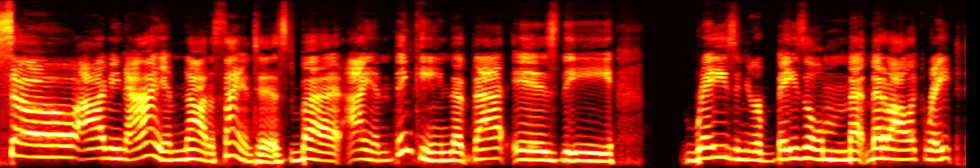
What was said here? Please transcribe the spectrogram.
So, I mean, I am not a scientist, but I am thinking that that is the raise in your basal me- metabolic rate.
